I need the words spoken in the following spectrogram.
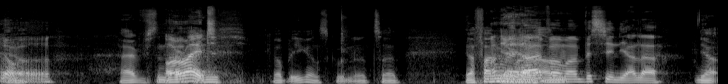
Ja, wir sind Alright. eigentlich, ich glaube, eh ganz gut in der Zeit. Ja, fangen Ja, wir Ja, mal einfach an. mal ein bisschen Jalla. Ja,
